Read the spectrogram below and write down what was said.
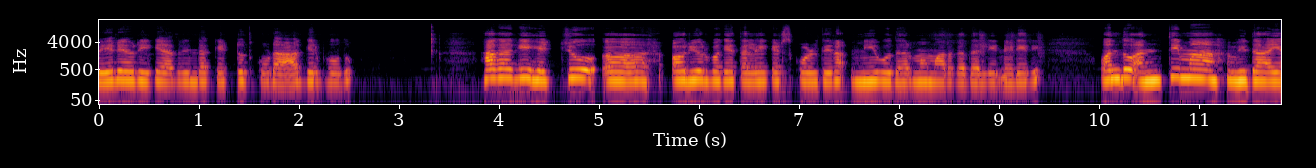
ಬೇರೆಯವರಿಗೆ ಅದರಿಂದ ಕೆಟ್ಟದ್ದು ಕೂಡ ಆಗಿರ್ಬೋದು. ಹಾಗಾಗಿ ಹೆಚ್ಚು ಅವ್ರ ಇವ್ರ ಬಗ್ಗೆ ತಲೆ ಕೆಡ್ಸ್ಕೊಳ್ತೀರ? ನೀವು ಧರ್ಮ ಮಾರ್ಗದಲ್ಲಿ ನಡೀರಿ. ಒಂದು ಅಂತಿಮ ವಿದಾಯ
